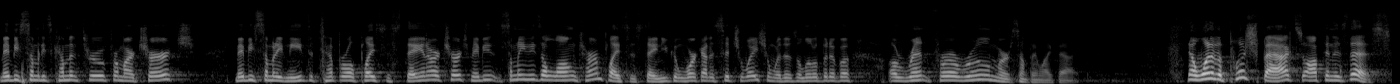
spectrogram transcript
Maybe somebody's coming through from our church. Maybe somebody needs a temporal place to stay in our church. Maybe somebody needs a long term place to stay, and you can work out a situation where there's a little bit of a, a rent for a room or something like that. Now, one of the pushbacks often is this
